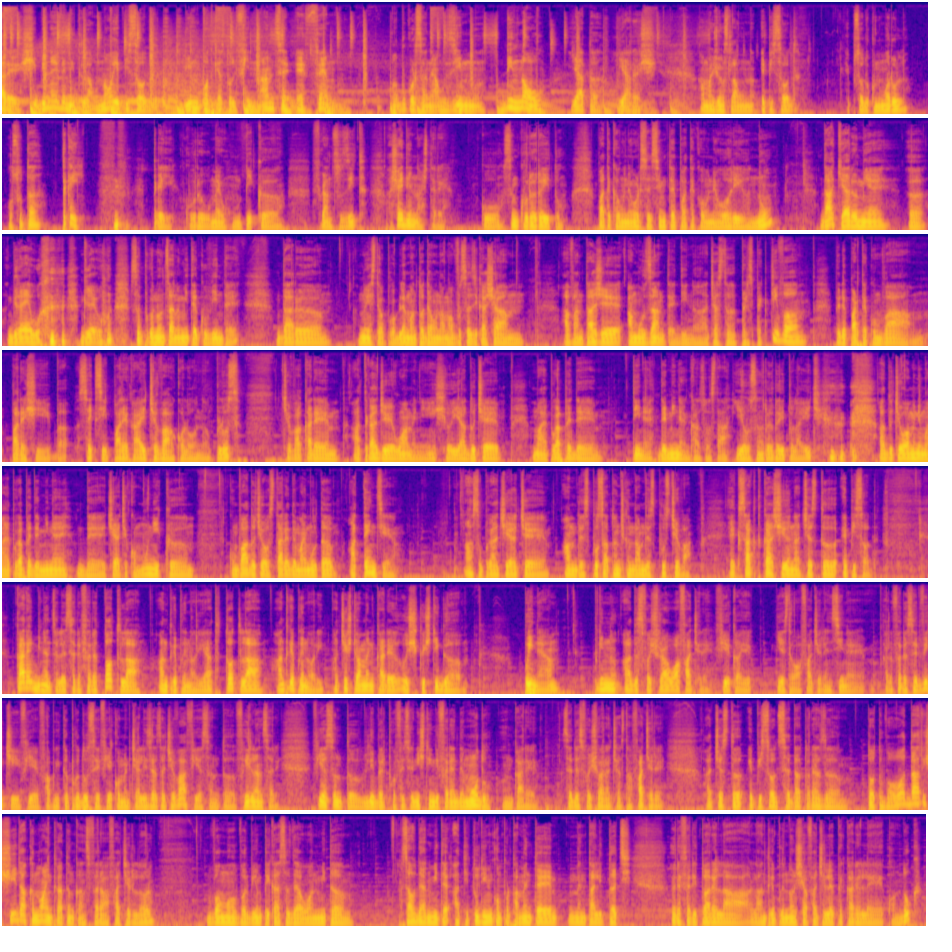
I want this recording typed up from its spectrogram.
Salutare și bine ai venit la un nou episod din podcastul Finanțe FM. Mă bucur să ne auzim din nou, iată, iarăși am ajuns la un episod, episodul cu numărul 103. 3, cu râul meu un pic uh, franțuzit, așa e din naștere, cu, sunt cu rârâitul. Poate că uneori se simte, poate că uneori nu, da, chiar îmi e uh, greu, greu să pronunț anumite cuvinte, dar uh, nu este o problemă, întotdeauna am avut să zic așa avantaje amuzante din uh, această perspectivă. Pe de parte cumva pare și bă, sexy, pare că ai ceva acolo în plus, ceva care atrage oamenii și îi aduce mai aproape de tine, de mine în cazul ăsta, eu sunt rărăitul aici, aduce oamenii mai aproape de mine, de ceea ce comunic, uh, cumva aduce o stare de mai multă atenție asupra ceea ce am de spus atunci când am de spus ceva. Exact ca și în acest uh, episod. Care, bineînțeles, se referă tot la antreprenoriat, tot la antreprenorii, acești oameni care își câștigă pâinea prin a desfășura o afacere, fie că este o afacere în sine care oferă servicii, fie fabrică produse, fie comercializează ceva, fie sunt uh, freelanceri, fie sunt uh, liberi profesioniști, indiferent de modul în care se desfășoară această afacere. Acest uh, episod se datorează tot vouă, dar și dacă nu a intrat încă în sfera afacerilor, vom vorbi un pic astăzi de o anumită sau de anumite atitudini, comportamente, mentalități uh, referitoare la, la antreprenori și afacerile pe care le conduc,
